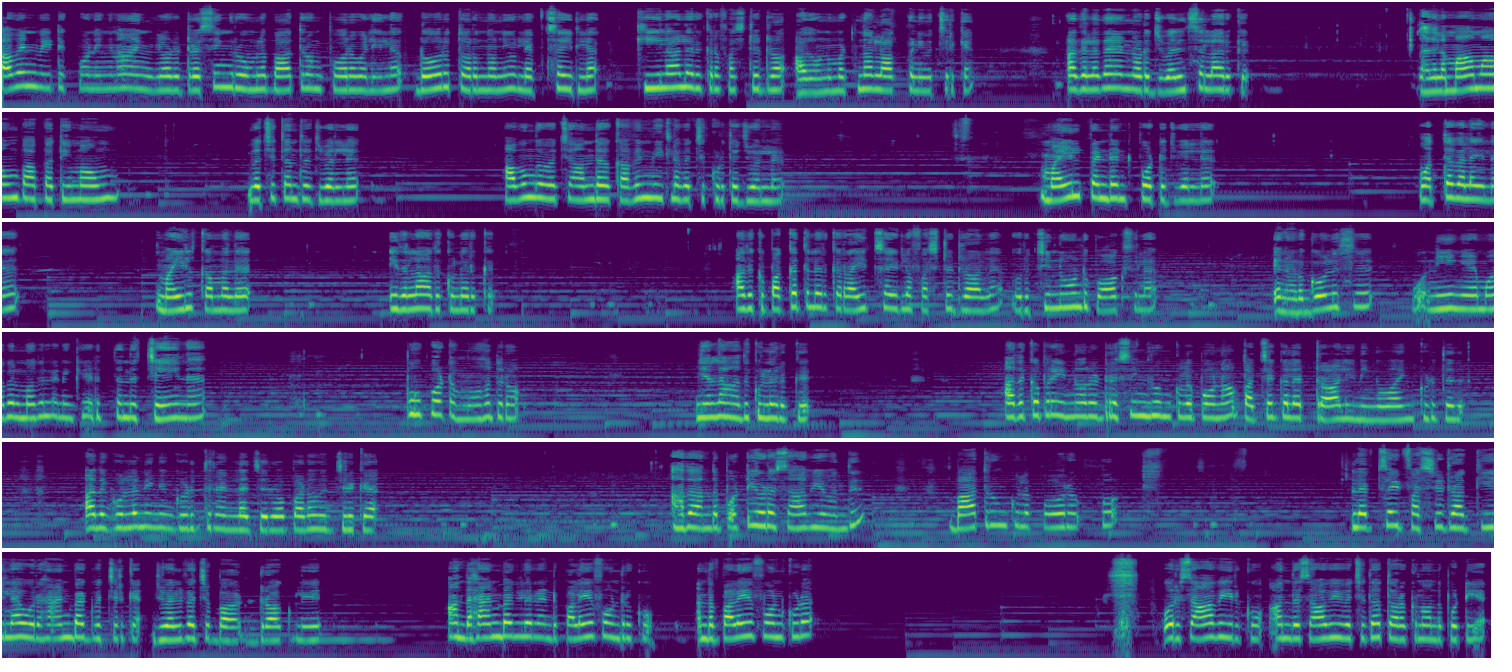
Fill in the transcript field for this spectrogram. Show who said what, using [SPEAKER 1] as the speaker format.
[SPEAKER 1] கவின் வீட்டுக்கு போனீங்கன்னா எங்களோட ட்ரெஸ்ஸிங் ரூம்ல பாத்ரூம் போற வழியில டோரு திறந்தோடனையும் லெஃப்ட் சைடில் கீழால இருக்கிற ஃபர்ஸ்ட் ட்ரா அது ஒன்று மட்டும்தான் லாக் பண்ணி வச்சிருக்கேன். அதில் தான் என்னோட ஜுவல்ஸ் எல்லாம் இருக்கு. அதில் மாமாவும் பாப்பா தீமாவும் வச்சு தந்த ஜுவல்லு அவங்க வச்சு அந்த கவின் வீட்டில் வச்சு கொடுத்த ஜுவல்லு மயில் பெண்டன்ட் போட்ட ஜுவல்லு ஒத்த விலையில மயில் கம்மல் இதெல்லாம் அதுக்குள்ள இருக்கு. அதுக்கு பக்கத்துல இருக்க ரைட் சைடுல ஃபர்ஸ்ட் ட்ரால ஒரு சின்னோண்டு பாக்ஸ்ல என்னோட கொலுசு நீங்கள் நீங்க முதல் முதல்ல எனக்கு எடுத்த அந்த செயினை பூ போட்ட மோதிரம் எல்லாம் அதுக்குள்ள இருக்குது அதுக்கப்புறம் இன்னொரு ட்ரெஸ்ஸிங் ரூம்குள்ளே போனால் பச்சை கலர் ட்ராலி நீங்கள் வாங்கி கொடுத்தது. அதுக்குள்ளே நீங்கள் கொடுத்து ரெண்டு லட்சம் ரூபாய் பணம் வச்சுருக்கேன் அது அந்த பொட்டியோட சாவியை வந்து பாத்ரூம்குள்ளே போகிறப்போ லெஃப்ட் சைட் ஃபர்ஸ்ட் ட்ரா கீழே ஒரு ஹேண்ட்பேக் வச்சிருக்கேன் ஜுவல் வச்ச பா ட்ராக்குள்ளேயே அந்த ஹேண்ட்பேக்கில் ரெண்டு பழைய ஃபோன் இருக்கும். அந்த பழைய ஃபோன் கூட ஒரு சாவி இருக்கும். அந்த சாவி வச்சு தான் திறக்கணும் அந்த பொட்டியை.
